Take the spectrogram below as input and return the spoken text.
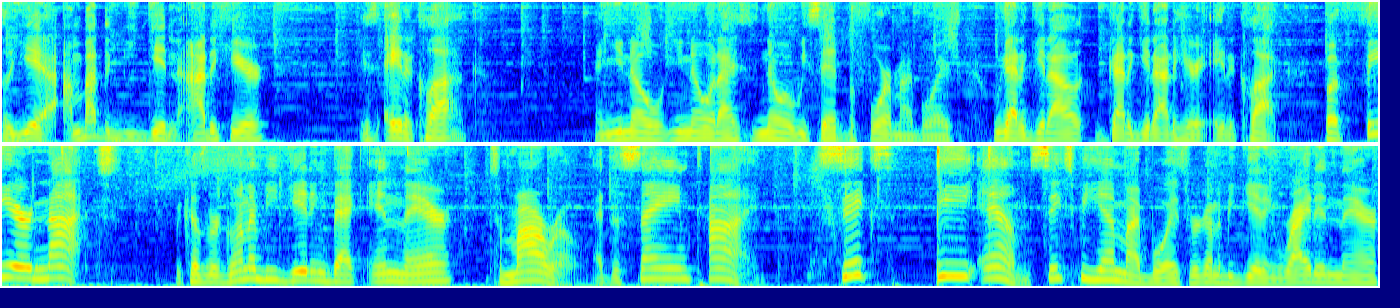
So yeah, I'm about to be getting out of here. It's eight o'clock. And you know, you know what I you know what we said before, my boys. We gotta get out, gotta get out of here at eight o'clock. But fear not, because we're gonna be getting back in there tomorrow at the same time. 6 p.m. 6 p.m. my boys. We're gonna be getting right in there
